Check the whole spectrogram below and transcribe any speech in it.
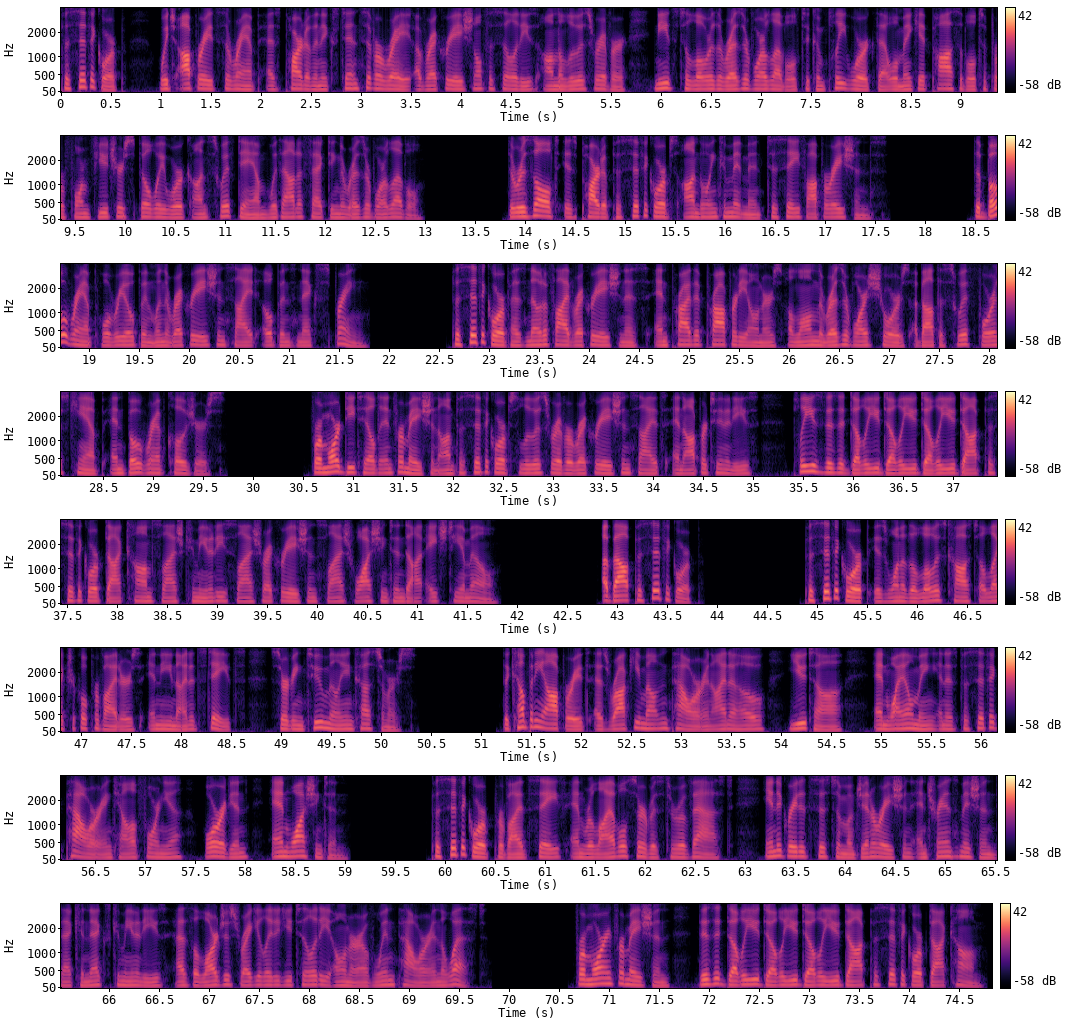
PacifiCorp, which operates the ramp as part of an extensive array of recreational facilities on the Lewis River, needs to lower the reservoir level to complete work that will make it possible to perform future spillway work on Swift Dam without affecting the reservoir level. The result is part of PacifiCorp's ongoing commitment to safe operations. The boat ramp will reopen when the recreation site opens next spring. PacifiCorp has notified recreationists and private property owners along the reservoir shores about the Swift Forest Camp and boat ramp closures. For more detailed information on PacifiCorp's Lewis River recreation sites and opportunities, please visit www.pacificorp.com slash community slash recreation slash washington.html. About PacifiCorp PacifiCorp is one of the lowest cost electrical providers in the United States, serving 2 million customers. The company operates as Rocky Mountain Power in Idaho, Utah, and Wyoming and as Pacific Power in California, Oregon, and Washington. PacifiCorp provides safe and reliable service through a vast, integrated system of generation and transmission that connects communities as the largest regulated utility owner of wind power in the West. For more information, visit www.pacificorp.com.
